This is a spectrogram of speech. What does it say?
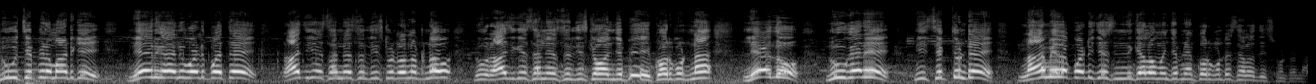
నువ్వు చెప్పిన మాటకి నేను కానీ ఓడిపోతే రాజకీయ సన్యాసం తీసుకుంటానంటున్నావు నువ్వు రాజకీయ సన్యాసం తీసుకోవాలని చెప్పి కోరుకుంటున్నా. లేదు నువ్వు కానీ నీ శక్తి ఉంటే నా మీద పోటీ చేసి గెలవమని చెప్పి నేను కోరుకుంటూ సెలవు తీసుకుంటున్నా.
